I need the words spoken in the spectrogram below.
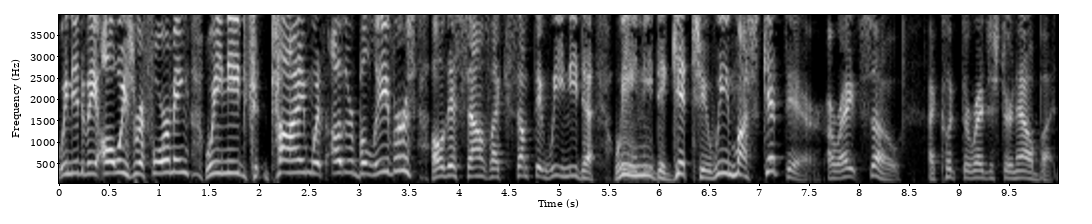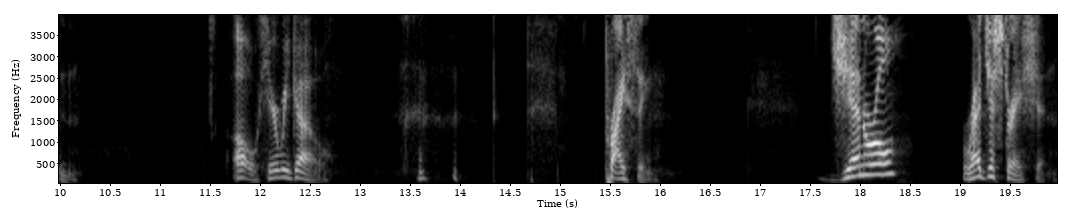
We need to be always reforming. We need time with other believers. Oh, this sounds like something we need to, we need to get to. We must get there. All right. So I click the register now button. Oh, here we go. Pricing. General registration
